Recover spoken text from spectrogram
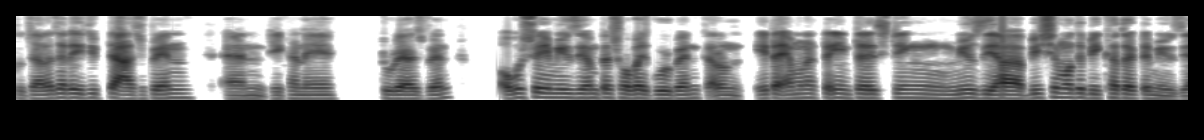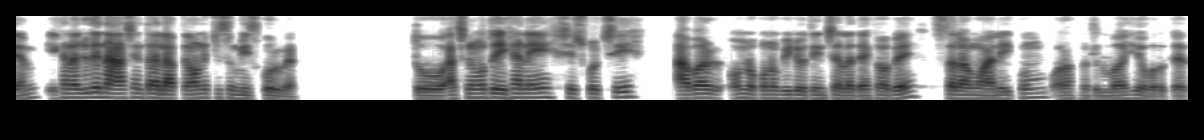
তো যারা যারা ইজিপ্টে আসবেন এন্ড এখানে ট্যুরে আসবেন, অবশ্যই এই মিউজিয়ামটা সবাই ঘুরবেন, কারণ এটা এমন একটা ইন্টারেস্টিং মিউজিয়াম বিশ্বের মধ্যে বিখ্যাত একটা মিউজিয়াম এখানে যদি না আসেন তাহলে আপনি অনেক কিছু মিস করবেন। তো আজকের মতো এখানেই শেষ করছি। আবার অন্য কোনো ভিডিওতে ইনশাল্লাহ দেখা হবে। আসসালামু আলাইকুম ওরহমতুল্লাহি ওবরকাত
